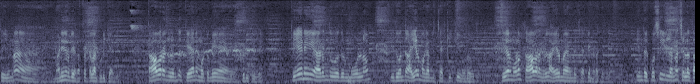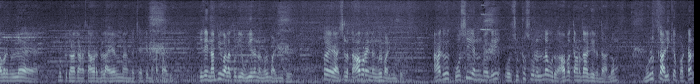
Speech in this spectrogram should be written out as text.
செய்யும்னா மனிதனுடைய ரத்தத்தெல்லாம் குடிக்காது. தாவரங்கள்லேருந்து தேனை மட்டுமே குடிக்குது. தேனை அருந்துவதன் மூலம் இது வந்து அயல் மகர்ந்த சேர்க்கைக்கு உதவுது. இதன் மூலம் தாவரங்களில் அயல் மகர்ந்த சேர்க்கை நடக்குது. இந்த கொசு இல்லைன்னா சில தாவரங்களில் நூற்றுக்கணக்கான தாவரங்களில் அயல் மகர்ந்த சேர்க்கை நடக்காது. இதை நம்பி வாழக்கூடிய உயிரினங்களும் அழிஞ்சு போயிடும். இப்போ சில தாவர இனங்களும் அழிஞ்சு போயிடும். ஆகவே கொசு என்பது ஒரு சுற்றுச்சூழலில் ஒரு ஆபத்தானதாக இருந்தாலும் முழுக்க அழிக்கப்பட்டால்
